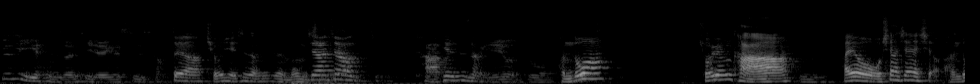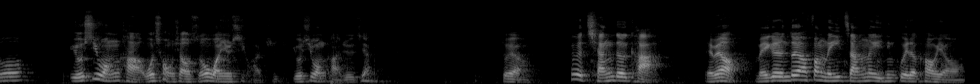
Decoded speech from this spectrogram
就是一个很神奇的一个市场。对啊，球鞋市场一直很莫名其妙。卡片市场也有很多，很多啊，球员卡啊，嗯、还有像现在小很多游戏王卡，我从小时候玩游戏卡就游戏王卡就是这样，对啊，那个强的卡有没有？每个人都要放了一张，那个、已经贵到靠腰，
